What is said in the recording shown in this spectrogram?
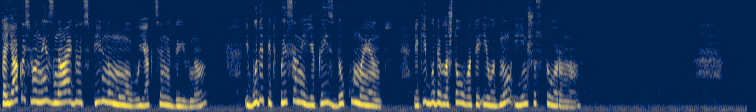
Та якось вони знайдуть спільну мову, як це не дивно. І буде підписаний якийсь документ, який буде влаштовувати і одну, і іншу сторону. Е,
